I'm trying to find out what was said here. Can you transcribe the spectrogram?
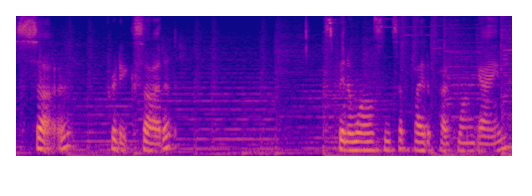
So, pretty excited. It's been a while since I've played a Pokemon game.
